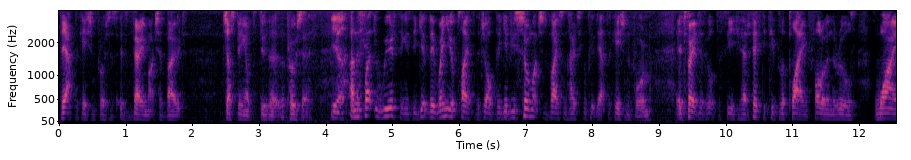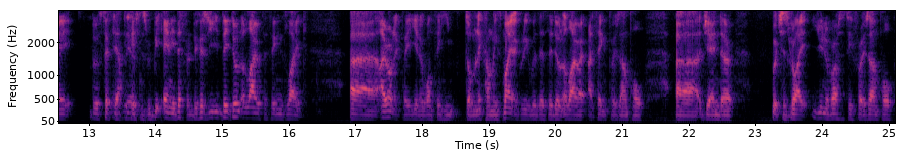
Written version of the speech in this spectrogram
the application process is very much about just being able to do the, the process. Yeah. And the slightly weird thing is they give, they, when you apply for the job, they give you so much advice on how to complete the application form. It's very difficult to see if you had 50 people applying following the rules why those 50 applications yeah. would be any different because you, they don't allow for things like uh, ironically, you know, one thing he, Dominic Cummings might agree with is they don't allow, I think, for example, uh, gender, which is right, university, for example,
